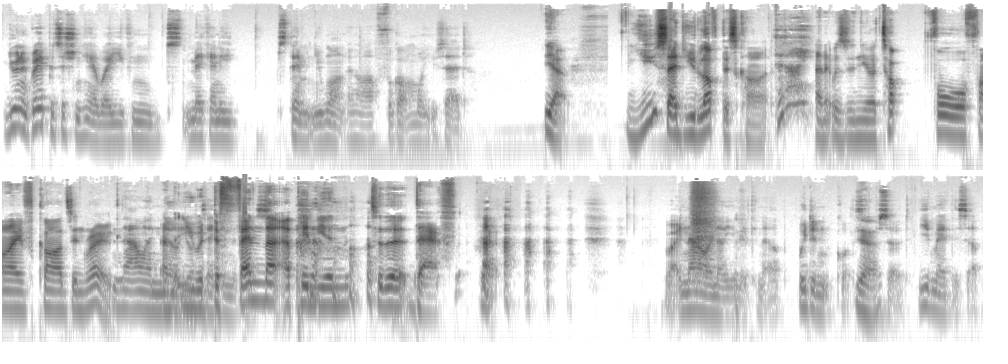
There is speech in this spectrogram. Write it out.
You're in a great position here where you can make any statement you want, and I've forgotten what you said. Yeah. You said you loved this card, Did I? and it was in your top four or five cards in Rogue. Now I know. and that you would defend piss. that opinion to the death. Yeah. Right now, I know you're making it up. We didn't record this Yeah. episode. You made this up.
